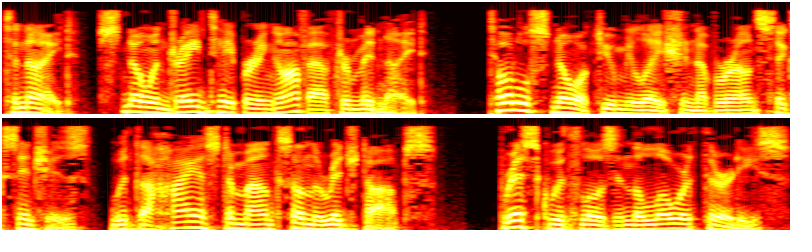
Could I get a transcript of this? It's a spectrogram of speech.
Tonight, snow and rain tapering off after midnight. Total snow accumulation of around 6 inches, with the highest amounts on the ridgetops. Brisk with lows in the lower 30s.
